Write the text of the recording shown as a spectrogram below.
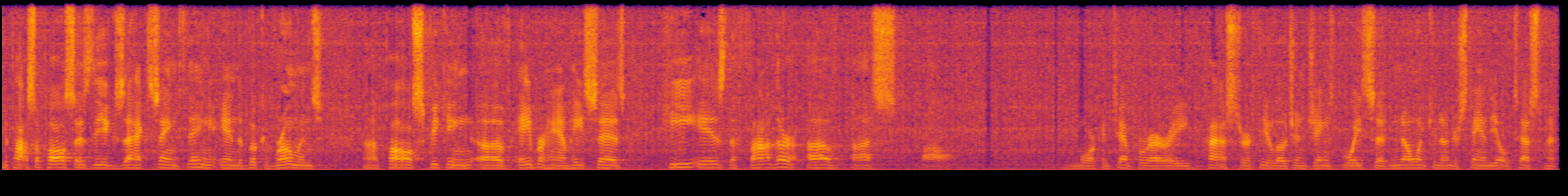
The Apostle Paul says the exact same thing in the book of Romans uh, Paul, speaking of Abraham, he says, He is the father of us all. More contemporary pastor, theologian James Boice said, No one can understand the Old Testament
